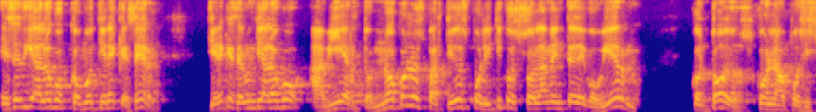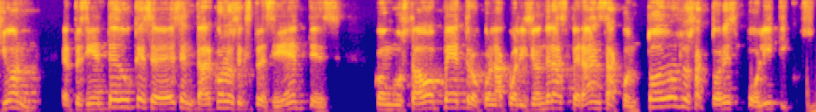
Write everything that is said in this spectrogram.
ese diálogo, ¿cómo tiene que ser? Tiene que ser un diálogo abierto, no con los partidos políticos solamente de gobierno, con todos, con la oposición. El presidente Duque se debe sentar con los expresidentes, con Gustavo Petro, con la coalición de la esperanza, con todos los actores políticos.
